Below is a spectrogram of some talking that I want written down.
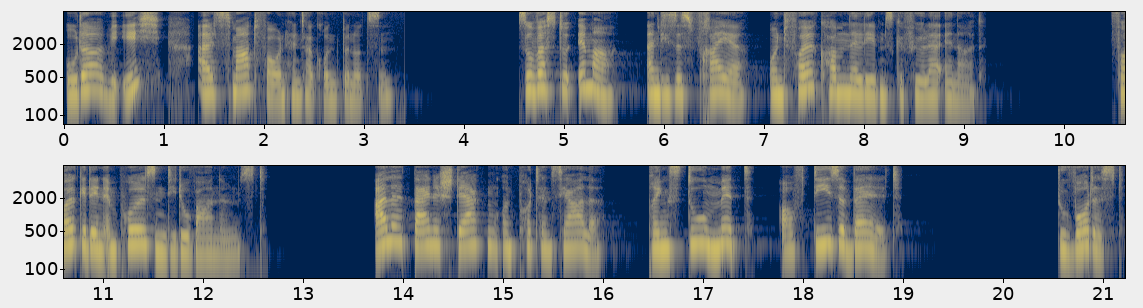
oder, wie ich, als Smartphone-Hintergrund benutzen. So wirst du immer an dieses freie und vollkommene Lebensgefühl erinnert. Folge den Impulsen, die du wahrnimmst. Alle deine Stärken und Potenziale bringst du mit auf diese Welt. Du wurdest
